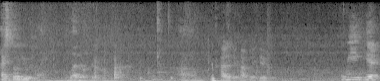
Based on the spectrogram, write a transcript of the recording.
I still use my leather free. Um, How did the company do? we hit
